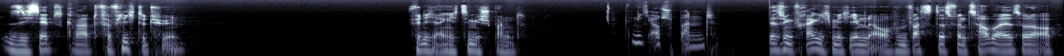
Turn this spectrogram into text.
sich selbst gerade verpflichtet fühlen. Finde ich eigentlich ziemlich spannend. Finde ich auch spannend. Deswegen frage ich mich eben auch, was das für ein Zauber ist oder ob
